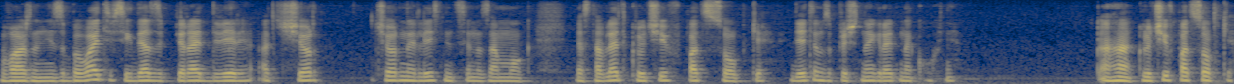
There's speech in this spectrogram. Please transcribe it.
Важно, не забывайте всегда запирать двери от чер... черной лестницы на замок и оставлять ключи в подсобке. Детям запрещено играть на кухне. Ага, ключи в подсобке.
